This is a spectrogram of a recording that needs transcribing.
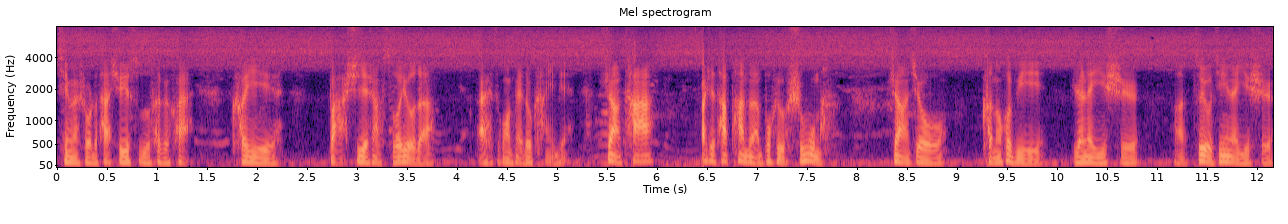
前面说了，它学习速度特别快，可以把世界上所有的 X 光片都看一遍，这样它，而且它判断不会有失误嘛，这样就可能会比人类医师啊最有经验的医师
